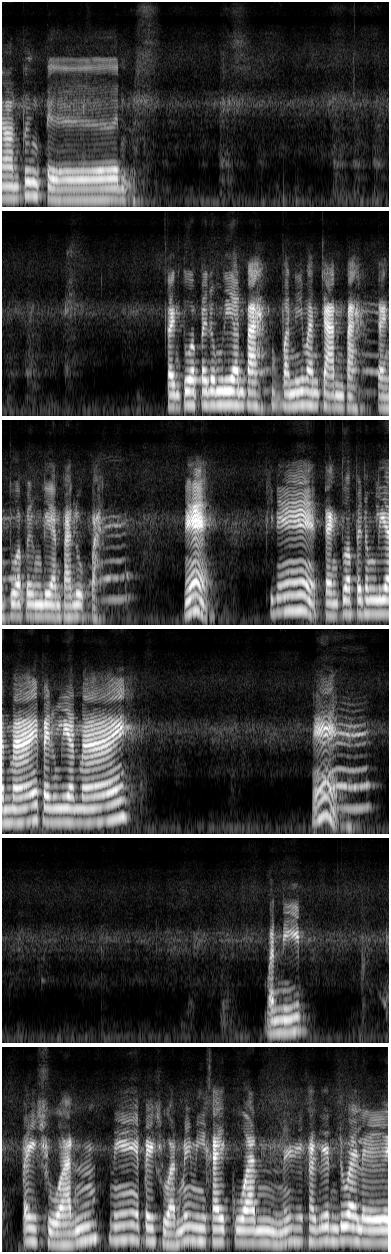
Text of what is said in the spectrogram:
นอนเพิ่งตื่น แต่งตัวไปโรงเรียนไป วันนี้วันจันทร์ไป แต่งตัวไปโรงเรียนไปลูกไปเน่พี่เน่แต่งตัวไปโรงเรียนไหมไปโรงเรียนไหมเน่ วันนี้ ไปสวนนี่ไปสวนไม่มีใครกวน ไม่มีใครเล่นด้วยเลย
